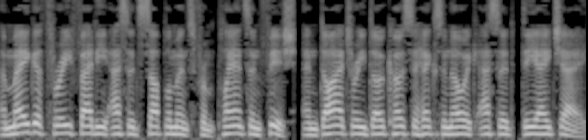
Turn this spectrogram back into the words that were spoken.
Omega-3 fatty acid supplements from plants and fish, and dietary docosahexaenoic acid (DHA)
